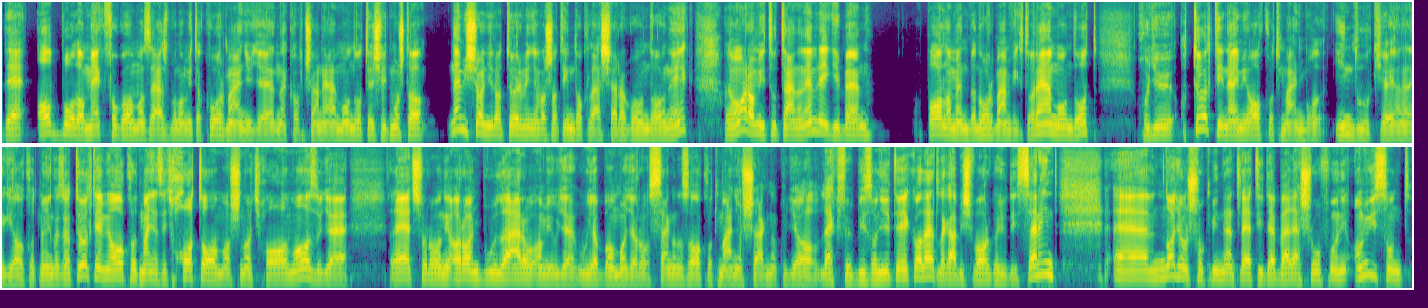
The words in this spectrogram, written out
de abból a megfogalmazásból, amit a kormány ugye ennek kapcsán elmondott, és itt most a, nem is annyira a törvényjavaslat indoklására gondolnék, hanem arra, amit utána nemrégiben parlamentben Orbán Viktor elmondott, hogy ő a történelmi alkotmányból indul ki a jelenlegi alkotmány. Az a történelmi alkotmány ez egy hatalmas nagy halmaz, ugye lehet sorolni aranybulláról, ami ugye újabban Magyarországon az alkotmányosságnak ugye a legfőbb bizonyítéka lett, legalábbis Varga Judit szerint. E, nagyon sok mindent lehet ide belesófolni, ami viszont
